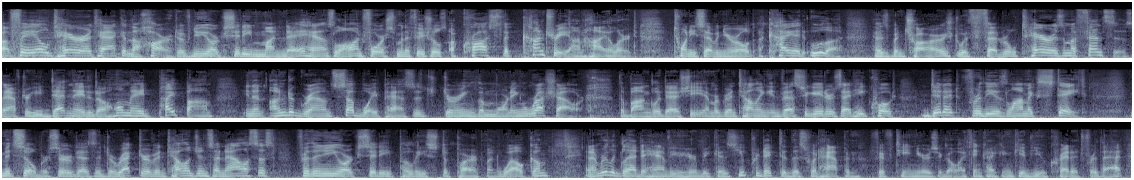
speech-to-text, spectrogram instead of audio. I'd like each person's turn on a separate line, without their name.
A failed terror attack in the heart of New York City Monday has law enforcement officials across the country on high alert. 27 year old Akayed Ullah has been charged with federal terrorism offenses after he detonated a homemade pipe bomb in an underground subway passage during the morning rush hour. The Bangladeshi immigrant telling investigators that he, quote, did it for the Islamic State. Mitch Silber served as the Director of Intelligence Analysis for the New York City Police Department. Welcome. And I'm really glad to have you here because you predicted this would happen 15 years ago. I think I can give you credit for that.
